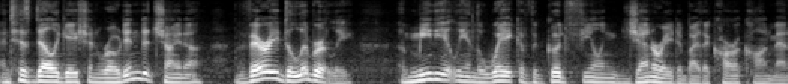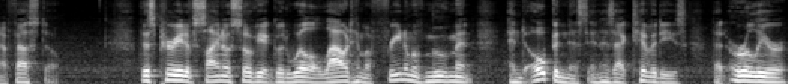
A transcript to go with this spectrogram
and his delegation rode into China very deliberately, immediately in the wake of the good feeling generated by the Karakhan Manifesto. This period of Sino Soviet goodwill allowed him a freedom of movement and openness in his activities that earlier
